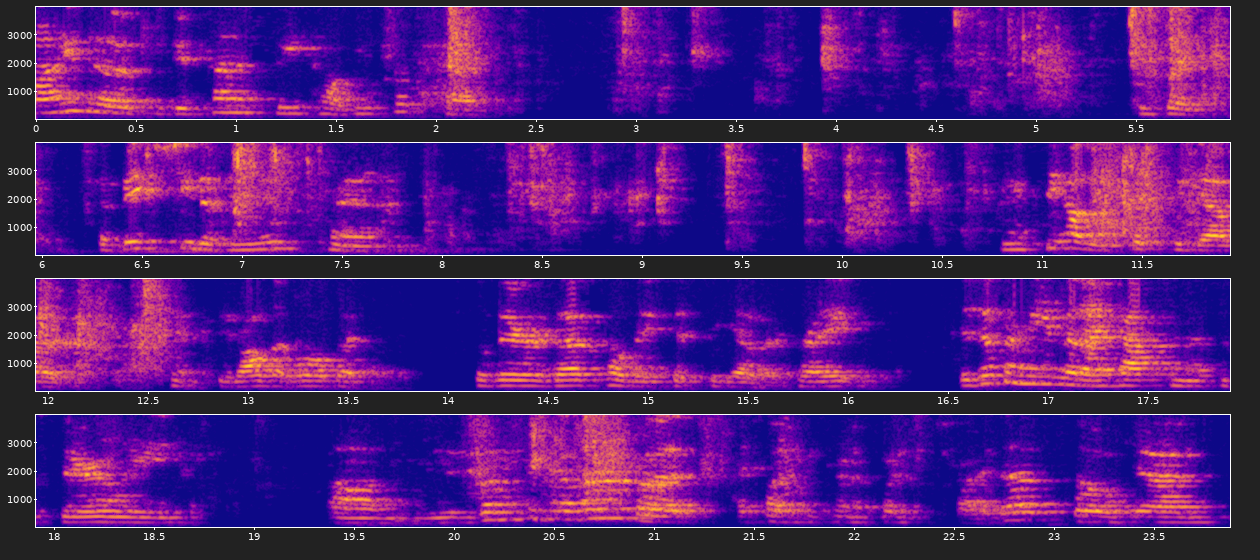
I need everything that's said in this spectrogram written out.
kind of, you can kind of see how these were cut. It's like a big sheet of newsprint. You can see how they fit together. Can't see it all that well, but so there, that's how they fit together, right? It doesn't mean that I have to necessarily um, use them together, but I thought it'd be kind of fun to try that. So again,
